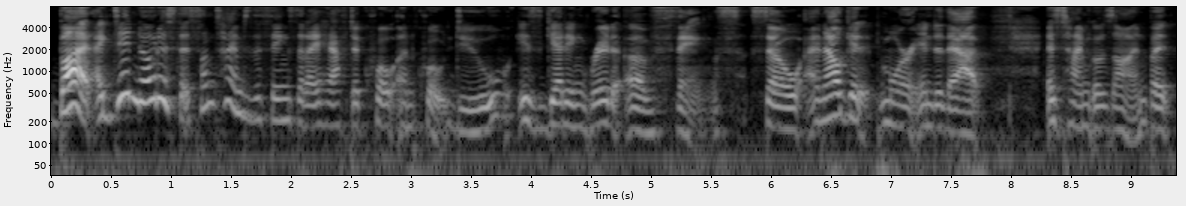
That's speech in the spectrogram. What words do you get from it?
But I did notice that sometimes the things that I have to quote unquote do is getting rid of things. So, and I'll get more into that as time goes on, but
